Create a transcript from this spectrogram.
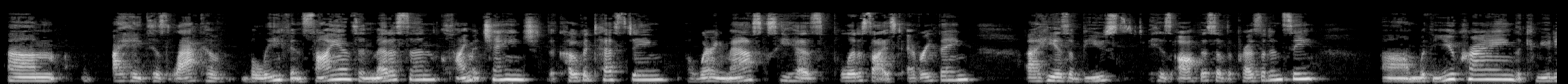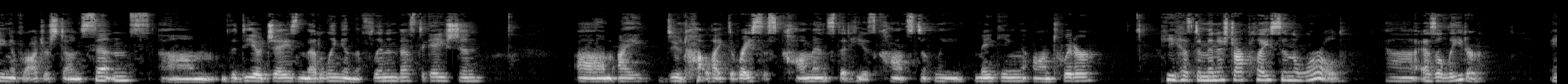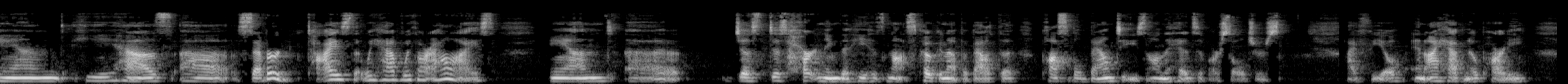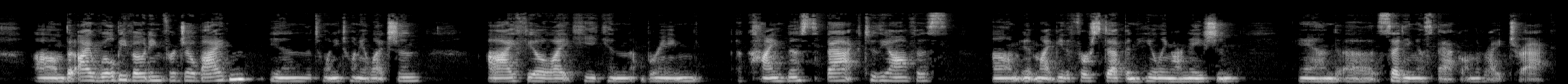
Um, I hate his lack of belief in science and medicine, climate change, the COVID testing, uh, wearing masks. He has politicized everything. Uh, he has abused his office of the presidency um, with the Ukraine, the commuting of Roger Stone's sentence, um, the DOJ's meddling in the Flynn investigation. Um, I do not like the racist comments that he is constantly making on Twitter. He has diminished our place in the world uh, as a leader and he has uh, severed ties that we have with our allies and uh, just disheartening that he has not spoken up about the possible bounties on the heads of our soldiers i feel and i have no party. Um, but i will be voting for joe biden in the 2020 election. I feel like he can bring a kindness back to the office. Um, it might be the first step in healing our nation and uh, setting us back on the right track.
